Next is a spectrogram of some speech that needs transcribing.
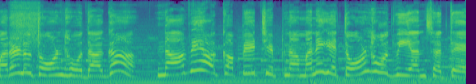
ಮರಳು ತಗೊಂಡ್ ಹೋದಾಗ ನಾವೇ ಆ ಕಪ್ಪೆ ಚಿಪ್ನ ಮನೆಗೆ ತಗೊಂಡ್ ಹೋದ್ವಿ ಅನ್ಸತ್ತೆ.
